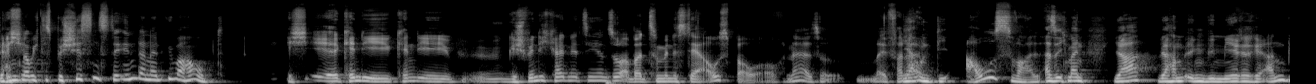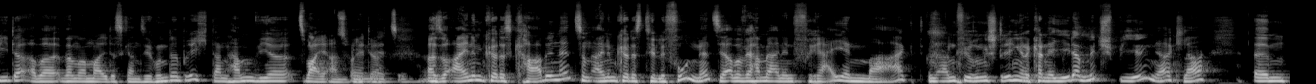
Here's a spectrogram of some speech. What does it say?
wir haben, glaube ich, das beschissenste Internet überhaupt. Ich äh, kenne die, kenn die äh, Geschwindigkeiten jetzt nicht und so, aber zumindest der Ausbau auch. Ne? Also mein Vater. Ja, und die Auswahl. Also ich meine, ja, wir haben irgendwie mehrere Anbieter, aber wenn man mal das Ganze runterbricht, dann haben wir zwei zwei Anbieter. Netze. Ja. Also einem gehört das Kabelnetz und einem gehört das Telefonnetz, ja, aber wir haben ja einen freien Markt, in Anführungsstrichen, da kann ja jeder mitspielen, ja, klar. Ähm,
